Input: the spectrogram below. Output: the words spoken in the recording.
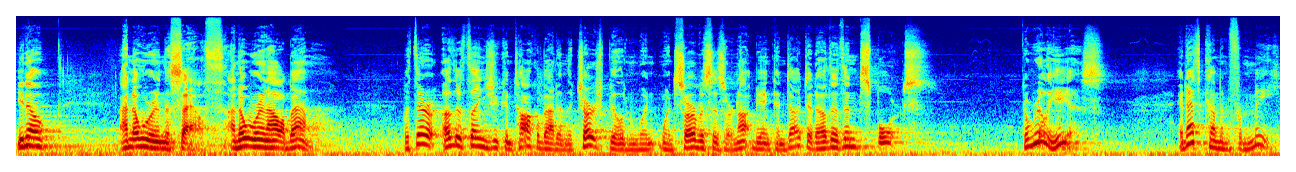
You know, I know we're in the South, I know we're in Alabama, but there are other things you can talk about in the church building when, when services are not being conducted other than sports. There really is. And that's coming from me.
